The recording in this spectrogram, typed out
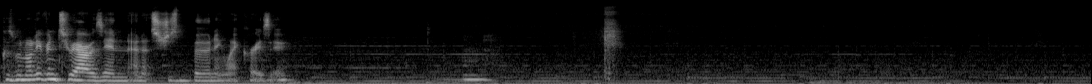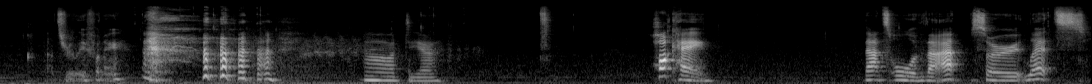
Because we're not even two hours in and it's just burning like crazy. Okay. That's all of that. So let's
